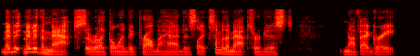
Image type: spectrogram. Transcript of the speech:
maybe maybe the maps were like the only big problem I had is like some of the maps were just not that great.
